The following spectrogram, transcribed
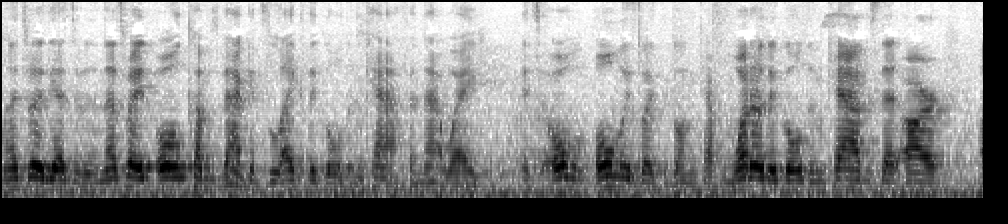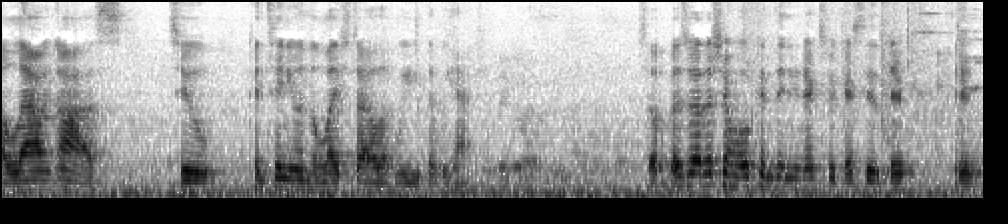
That's why the and that's why it all comes back. It's like the golden calf in that way. It's all, always like the golden calf. What are the golden calves that are allowing us to continue in the lifestyle that we that we have? So Bezrat Hashem will continue next week. I see that they're they're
